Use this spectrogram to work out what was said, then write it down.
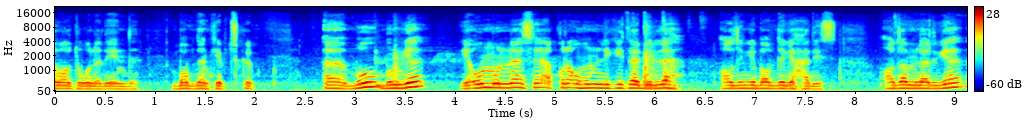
savol tug'iladi endi. Bobdan kelib chiqib. E, bu bunga oldingi bobdagi hadis. Odamlarga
